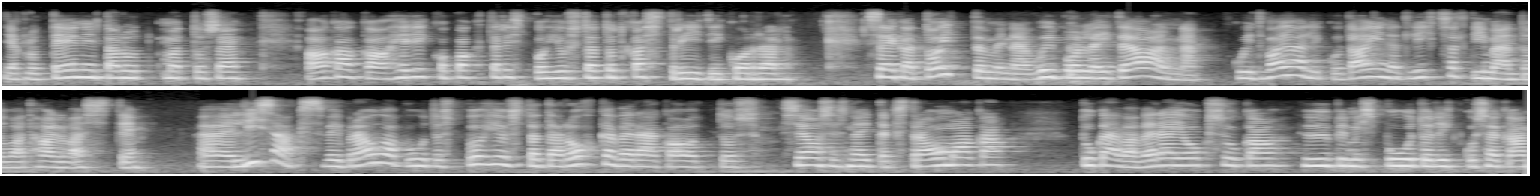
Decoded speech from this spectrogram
ja gluteenitalumatuse, aga ka helikobakterist põhjustatud gastriidi korral. seega toitumine võib olla ideaalne, kuid vajalikud ained lihtsalt imenduvad halvasti eh, lisaks võib rauapuudust põhjustada rohke verekaotus seoses näiteks traumaga, tugeva verejooksuga, hüübimispuudulikkusega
